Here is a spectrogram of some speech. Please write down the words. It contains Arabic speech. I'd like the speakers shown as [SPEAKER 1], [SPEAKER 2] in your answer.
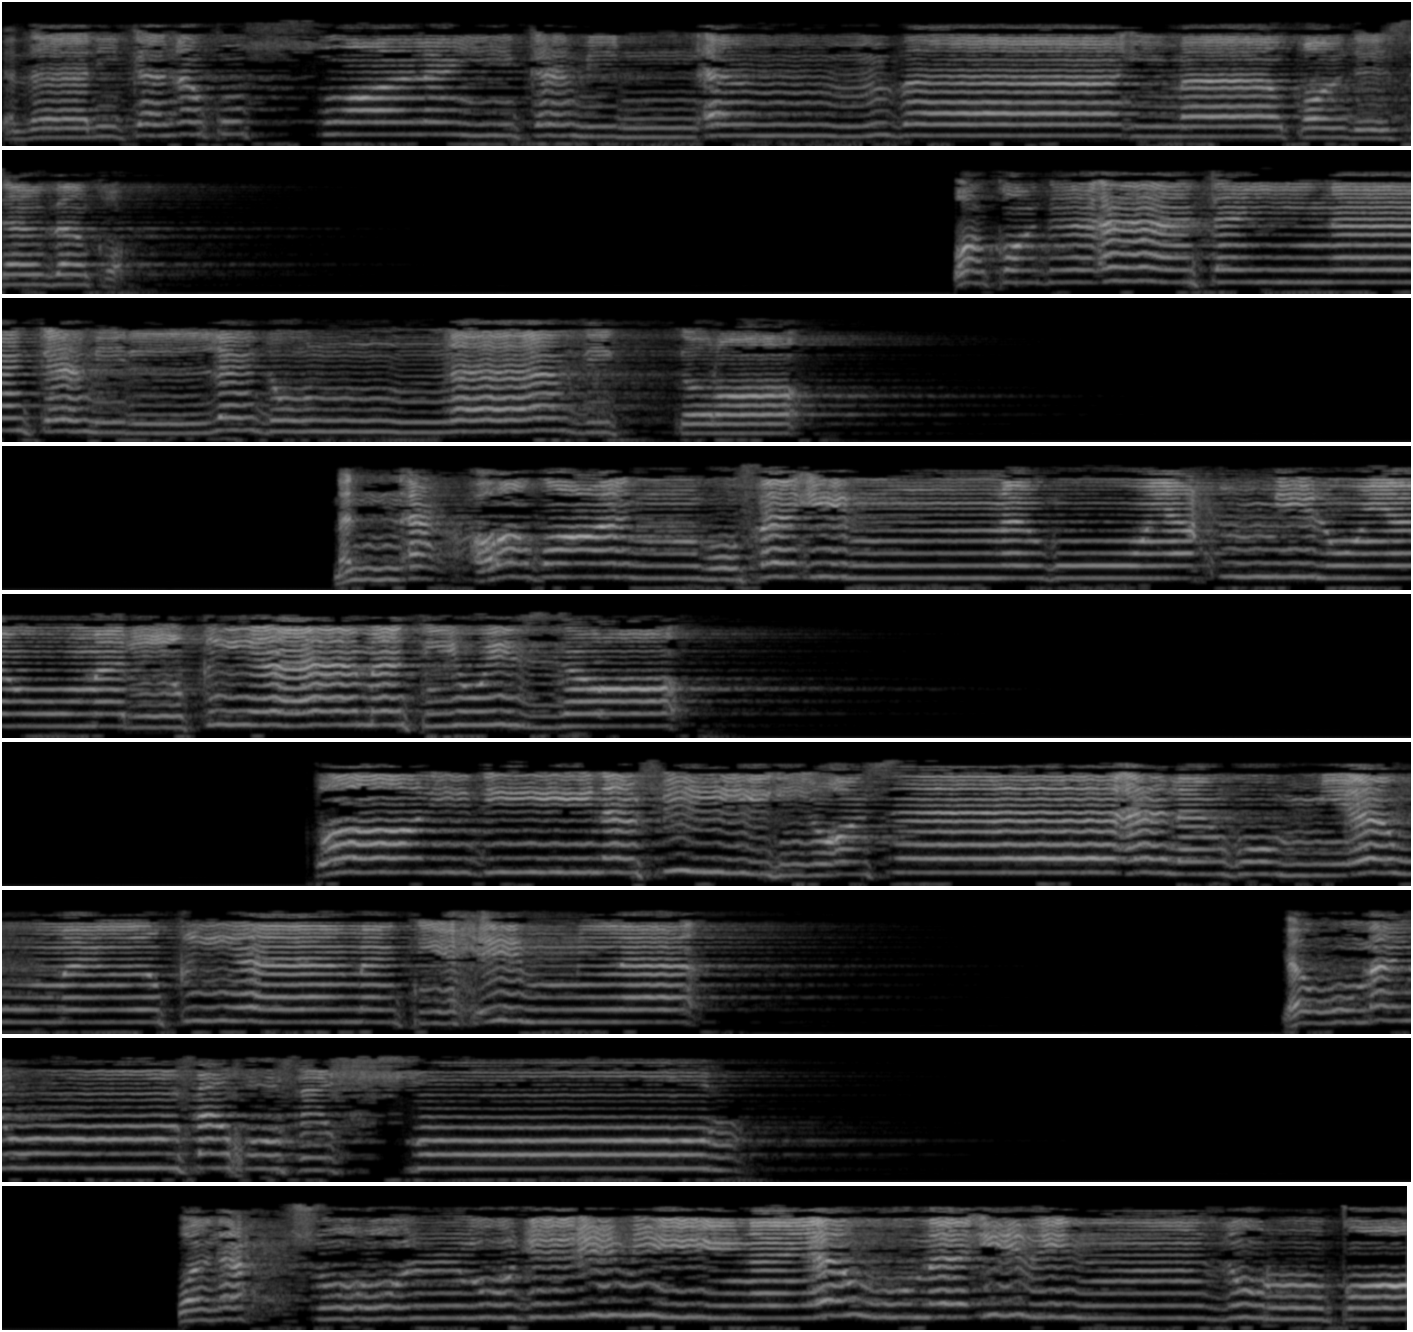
[SPEAKER 1] كذلك نقص عليك من أنباء ما قد سبق. وقد آتيناك من أعرض عنه فإنه يحمل يوم القيامة وزرا. خالدين ونحشر المجرمين يومئذ زرقا.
